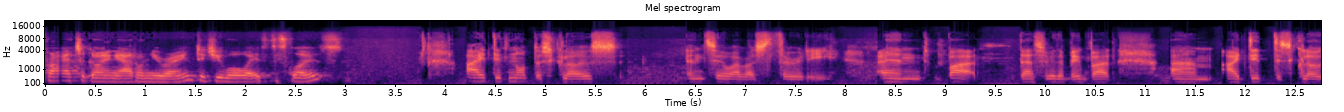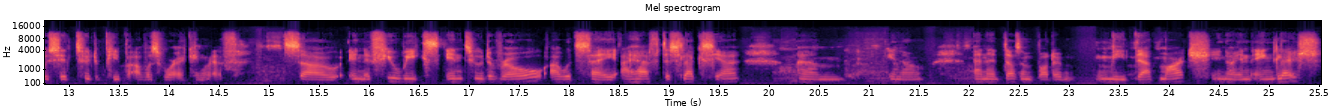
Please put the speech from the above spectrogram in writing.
prior to going out on your own? Did you always disclose? I did not disclose until I was 30, and but that's really big, but um, I did disclose it to the people I was working with. So, in a few weeks into the role, I would say I have dyslexia, um, you know, and it doesn't bother me that much, you know, in English,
